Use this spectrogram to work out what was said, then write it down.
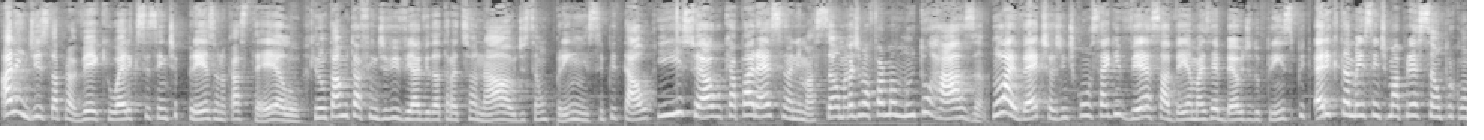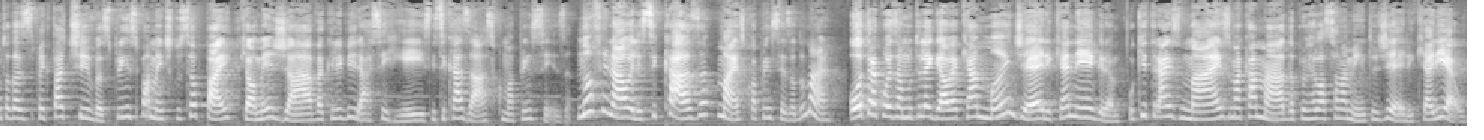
Além disso, dá pra ver que o Eric se sente preso no castelo, que não tá muito afim de viver a vida tradicional, de ser um príncipe e tal. E isso é algo que aparece na animação, mas de uma forma muito rasa. No live action, a gente consegue ver essa veia mais rebelde do príncipe. Eric também sente uma pressão por conta das expectativas, principalmente do seu pai, que almejava que ele virasse rei e se casasse com uma princesa. No final, ele se casa, mas com a princesa do mar. Outra coisa muito legal é que a mãe de Eric é negra, o que traz mais uma camada para o relacionamento de Eric e Ariel.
